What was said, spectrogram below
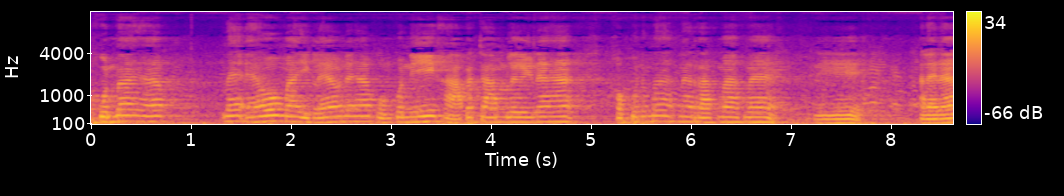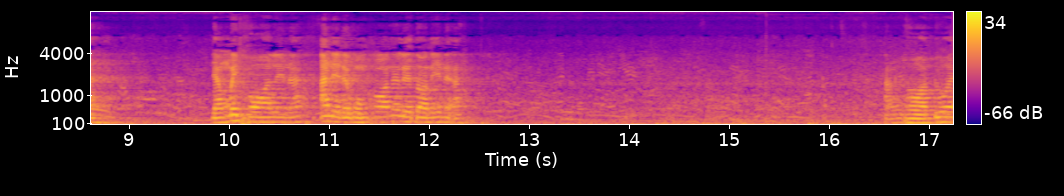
อบคุณมากครับ แม่แอลมาอีกแล้วนะครับผมคนนี้ขาประจำเลยนะฮะขอบคุณมากน่ารักมากแม่นี่อะไรนะ ยังไม่ทอนเลยนะอันเนี้ยเดี๋ยวผมทอนได้เลยตอนนี้เนี่ยตังทอนด้วย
